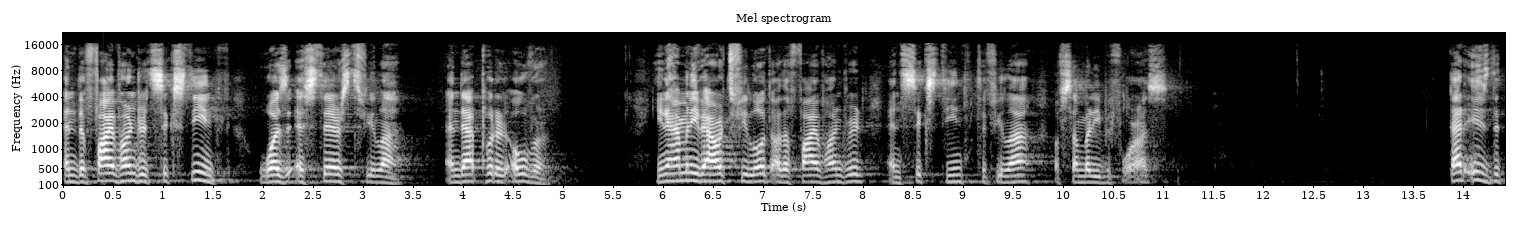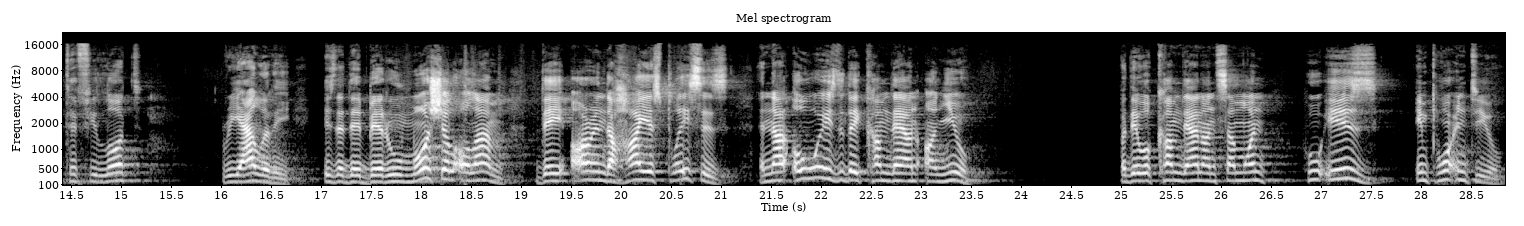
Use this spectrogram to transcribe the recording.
And the 516th was Esther's tefillah and that put it over. You know how many of our tefillot are the 516th tefillah of somebody before us? That is the tefillot reality, is that the berumo shel olam, they are in the highest places, and not always do they come down on you, but they will come down on someone who is important to you.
